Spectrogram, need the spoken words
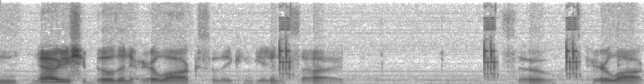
Now you should build an airlock so they can get inside. So, airlock.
